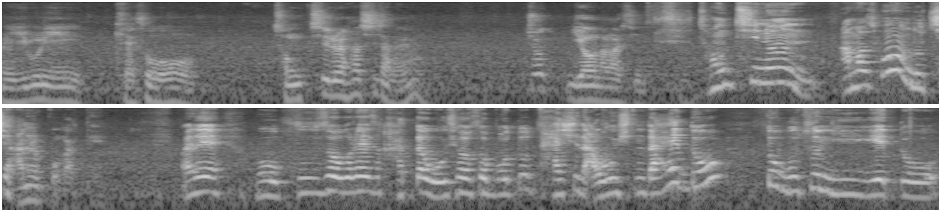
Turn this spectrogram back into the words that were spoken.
이분이 계속 정치를 하시잖아요. 쭉 이어나갈 수 있어요. 정치는 아마 손을 놓지 않을 것 같아. 만약에 뭐 구속을 해서 갔다 오셔서 뭐 또 다시 나오신다 해도 또 무슨 이게 또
